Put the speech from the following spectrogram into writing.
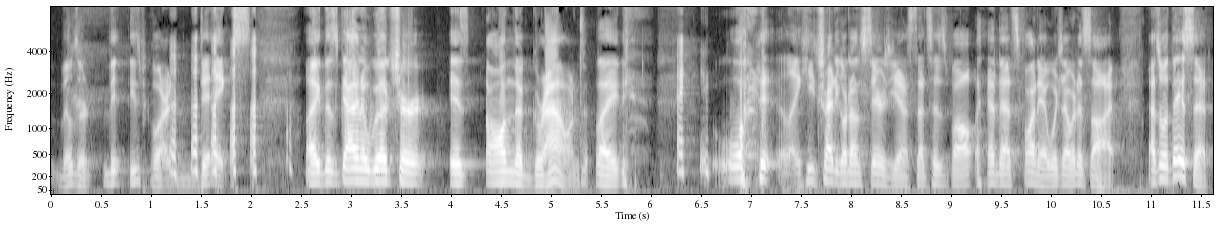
those are these people are dicks." like this guy in a wheelchair is on the ground, like. What? Like he tried to go downstairs. Yes, that's his fault, and that's funny. I wish I would have saw it. That's what they said.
